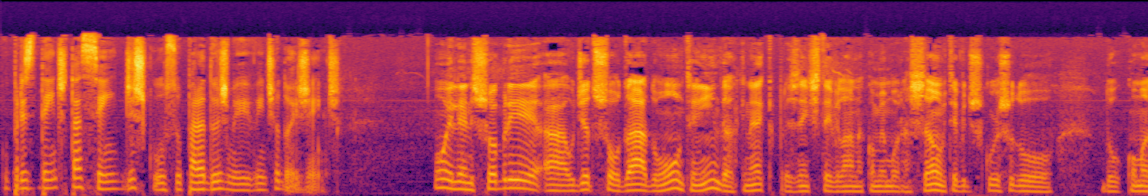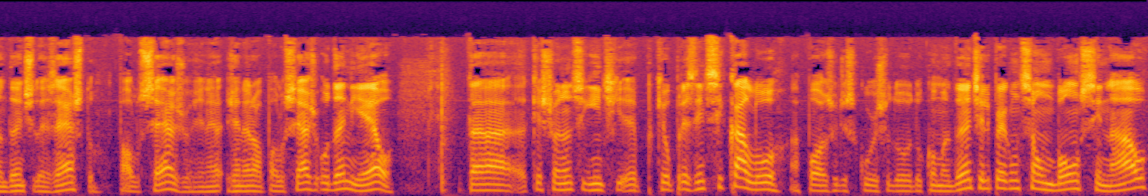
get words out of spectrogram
o presidente está sem discurso para 2022, gente. Bom, Eliane, sobre ah, o Dia do Soldado ontem ainda, né, que o presidente esteve lá na comemoração e teve discurso do, do comandante do Exército, Paulo Sérgio, general Paulo Sérgio, o Daniel está questionando o seguinte, porque o presidente se calou após o discurso do, do comandante, ele pergunta se é um bom sinal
